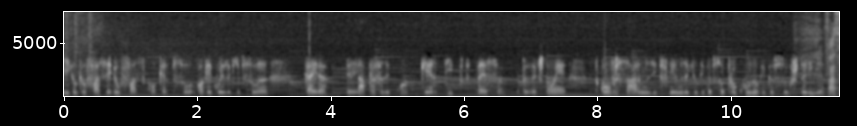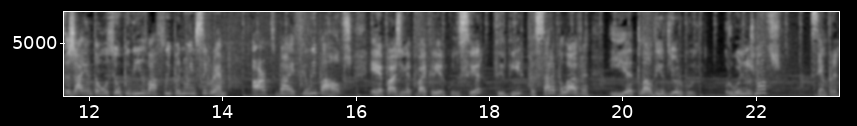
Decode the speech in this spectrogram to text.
e aquilo que eu faço é eu faço qualquer pessoa, qualquer coisa que a pessoa queira. Uh, dá para fazer qualquer tipo de peça. Depois a questão é de conversarmos e definirmos aquilo que, é que a pessoa procura, o que, é que a pessoa gostaria. Faça já então o seu pedido à Flipa no Instagram. Art by Filipa Alves. É a página que vai querer conhecer, pedir, passar a palavra e aplaudir de orgulho. Orgulho nos nossos? Sempre.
